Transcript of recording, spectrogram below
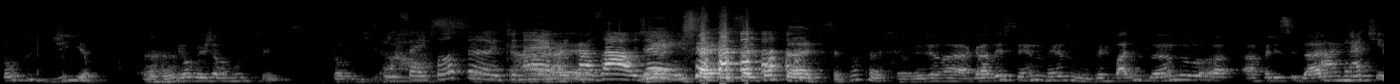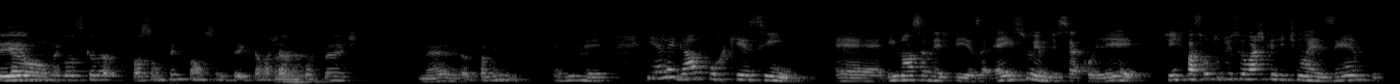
todo dia. Aham. Eu vejo ela muito feliz. Todo dia. Isso é Nossa, importante, cara, né? Pro é. casal, gente. Isso é, isso é importante, isso é importante. Eu vejo ela agradecendo mesmo, verbalizando a, a felicidade A de gratidão. ter um negócio que ela passou um tempão sem ter, que ela achava Aham. importante. Né? Eu já também É viver. E é legal porque, assim, é, em nossa defesa, é isso mesmo de se acolher. A gente passou tudo isso, eu acho que a gente não é exemplo,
